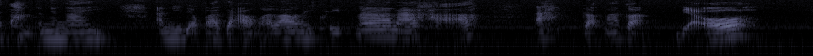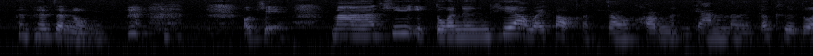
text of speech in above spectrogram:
กต่างกันยังไง อันนี้เดี๋ยวปาจะเอามาเล่าในคลิปหน้านะคะ อะ กลับมาก่อน เดี๋ยวเพื่อนๆจะงง โอเค มาที่อีกตัวหนึ่งที่เอาไว้ต่อกับจอคอมเหมือนกันเลย ก็คือตัว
